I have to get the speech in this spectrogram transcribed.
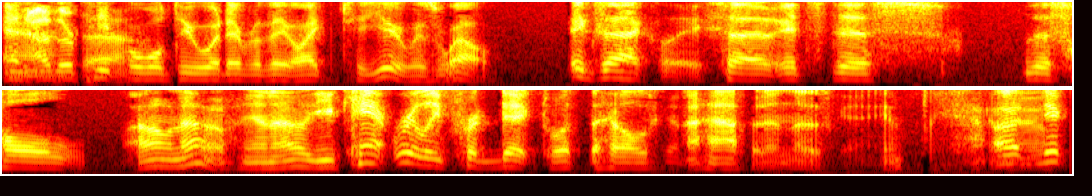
And, And, other uh, people will do whatever they like to you as well. Exactly. So it's this this whole I don't know. You know, you can't really predict what the hell is going to happen in this game. Uh, know? Nick,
